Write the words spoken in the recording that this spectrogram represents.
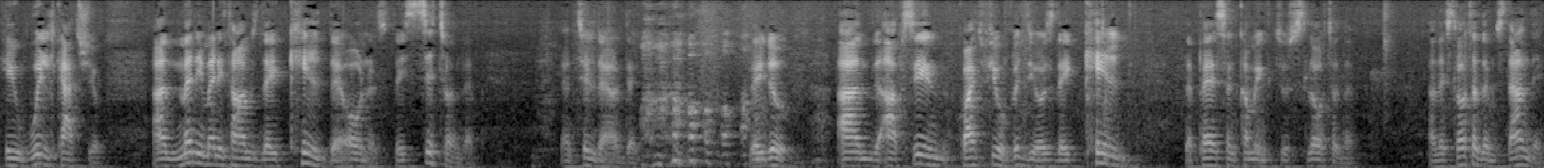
He will catch you. And many, many times they kill their owners. They sit on them until they are dead. they do. And I've seen quite a few videos. They killed the person coming to slaughter them. And they slaughter them standing.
